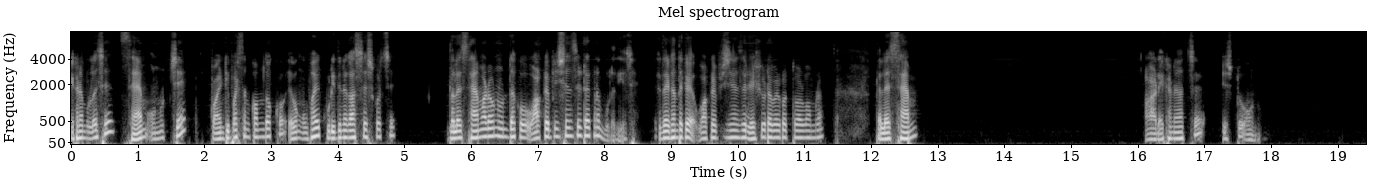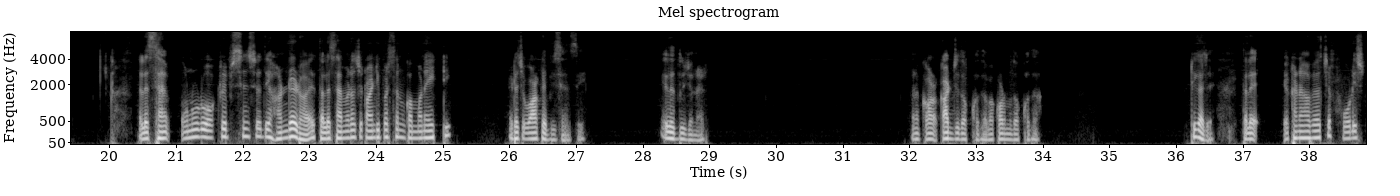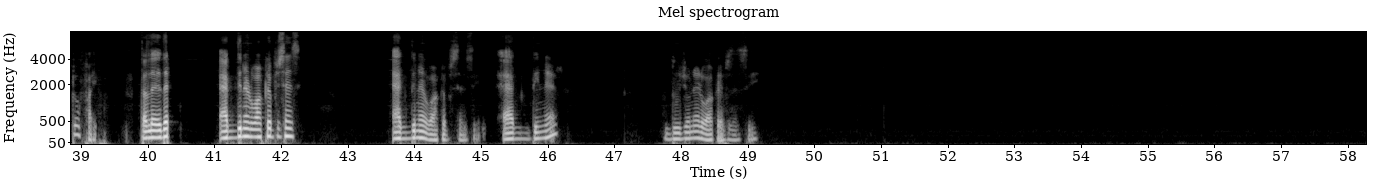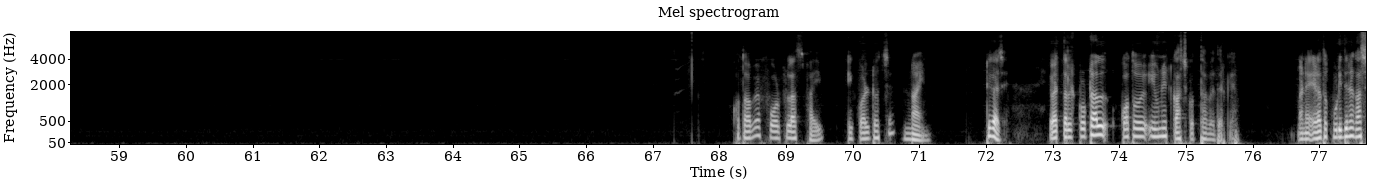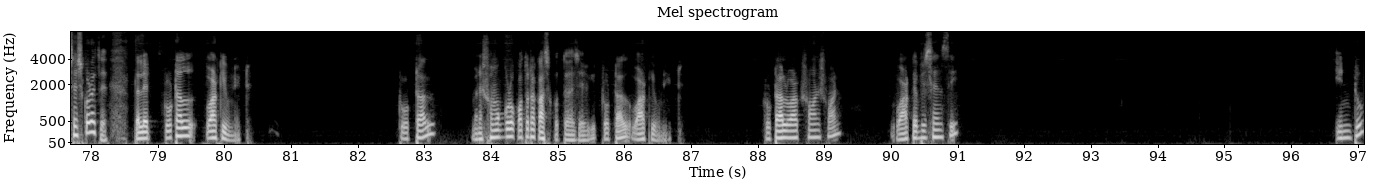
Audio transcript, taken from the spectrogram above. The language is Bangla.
এখানে বলেছে স্যাম অনুর চেয়ে টোয়েন্টি পার্সেন্ট কম দক্ষ এবং উভয় কুড়ি দিনে কাজ শেষ করছে। তাহলে স্যাম আর অনুর দেখো ওয়ার্ক এফিসিয়েন্সিটা এখানে বলে দিয়েছে। এদের এখান থেকে ওয়ার্ক এফিসিয়েন্সি রেশিওটা বের করতে পারব আমরা। তাহলে স্যাম আর এখানে হচ্ছে ইস টু অনু। তাহলে স্যাম, অনুর ওয়ার্ক এফিসিয়েন্সি যদি হান্ড্রেড হয়, তাহলে স্যামের হচ্ছে টোয়েন্টি পার্সেন্ট কম মানে এইটটি এটা হচ্ছে ওয়ার্ক এফিসিয়েন্সি এদের দুজনের। মানে কার্যদক্ষতা বা কর্মদক্ষতা। ঠিক আছে? তাহলে এখানে হবে হচ্ছে ফোর ইস টু ফাইভ তাহলে এদের একদিনের ওয়ার্ক এফিসিয়েন্সি একদিনের ওয়ার্ক এফিসিয়েন্সি একদিনের দুজনের ওয়ার্ক এফিসিয়েন্সি কত হবে? Four plus five equal to হচ্ছে নাইন ঠিক আছে? এবার তাহলে টোটাল কত ইউনিট কাজ করতে হবে এদেরকে? মানে এরা তো কুড়ি দিনে কাজ শেষ করেছে? তাহলে টোটাল ওয়ার্ক ইউনিট টোটাল মানে সমগ্র কতটা কাজ করতে হয়েছে আর কি? Total work unit total work সমান সমান work efficiency into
